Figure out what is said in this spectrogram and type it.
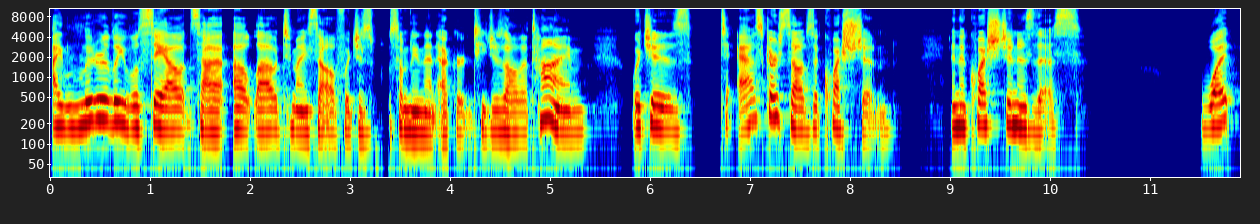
I literally will say out, out loud to myself, which is something that Eckhart teaches all the time, which is to ask ourselves a question. And the question is this What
